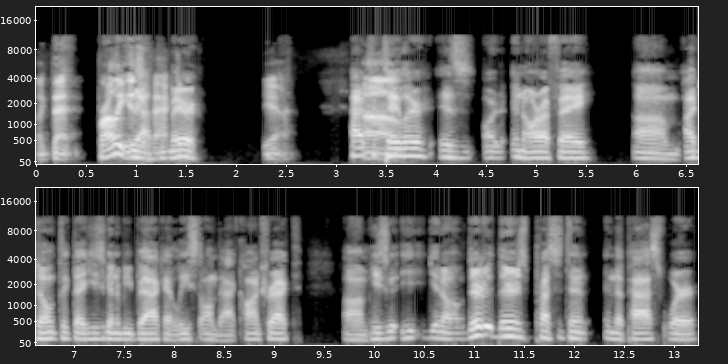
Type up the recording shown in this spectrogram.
Like that probably is yeah, a factor. mayor. Yeah. Patrick Um, Taylor is an RFA. Um, I don't think that he's going to be back at least on that contract. Um, he's he, you know there there's precedent in the past where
